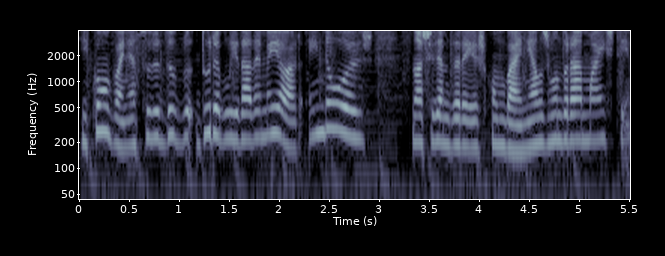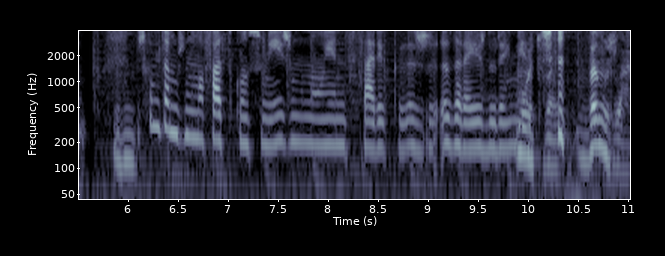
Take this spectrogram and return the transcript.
e com a banha a sua du- durabilidade é maior. Ainda hoje, se nós fizermos areias com banha, elas vão durar mais tempo. Uhum. Mas como estamos numa fase de consumismo, não é necessário que as, as areias durem meses. Muito bem. Vamos lá.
